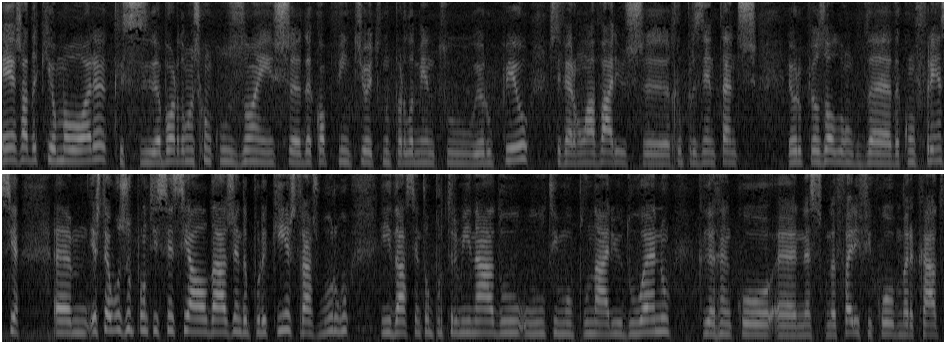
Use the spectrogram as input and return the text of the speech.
É já daqui a uma hora que se abordam as conclusões eh, da COP28 no Parlamento Europeu. Estiveram lá vários eh, representantes europeus ao longo da, da conferência. Este é hoje o ponto essencial da agenda por aqui, em Estrasburgo, e dá-se então por terminado o último plenário do ano, que arrancou eh, na segunda-feira e ficou marcado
